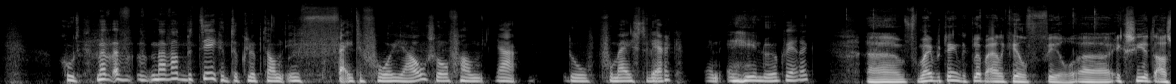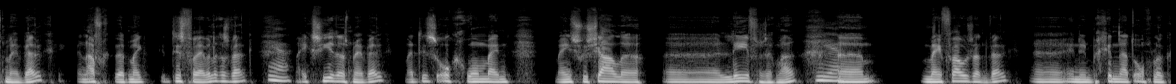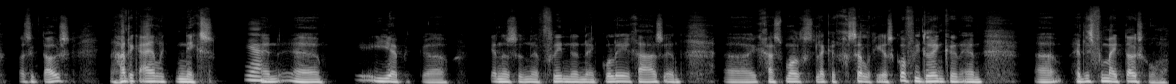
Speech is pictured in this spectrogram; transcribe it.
Goed. Maar, maar wat betekent de club dan in feite voor jou? Zo van, ja, ik bedoel, voor mij is het werk. En, en heel leuk werk. Uh, voor mij betekent de club eigenlijk heel veel. Uh, ik zie het als mijn werk. Ik ben afgekeurd, maar ik, het is vrijwilligerswerk. Ja. Maar ik zie het als mijn werk. Maar het is ook gewoon mijn, mijn sociale uh, leven, zeg maar. Ja. Uh, mijn vrouw is aan het werk. En in het begin na het ongeluk was ik thuis. En had ik eigenlijk niks. Ja. En hier heb ik kennissen en vrienden en collega's. En uh, ik ga s'morgens lekker gezellig eerst koffie drinken. En uh, het is voor mij thuiskomen.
